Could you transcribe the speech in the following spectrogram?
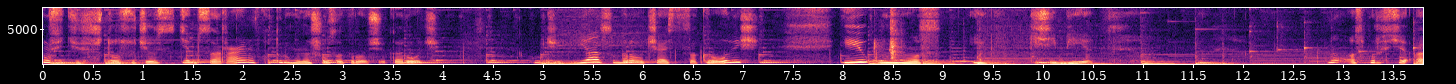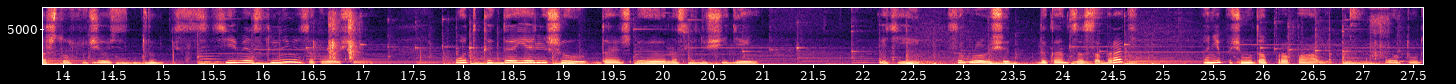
Слушайте, что случилось с тем сараем, в котором я нашел сокровища? Короче, я собрал часть сокровищ и унес их к себе. Ну, а спросите, а что случилось с, друг... с теми остальными сокровищами? Вот когда я решил дальше, э, на следующий день эти сокровища до конца собрать, они почему-то пропали. Вот тут,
